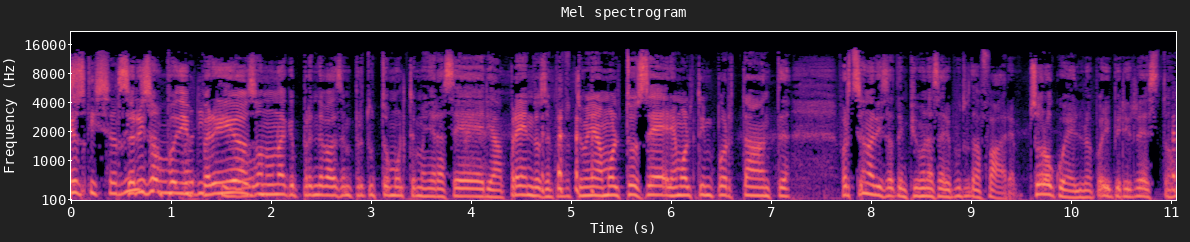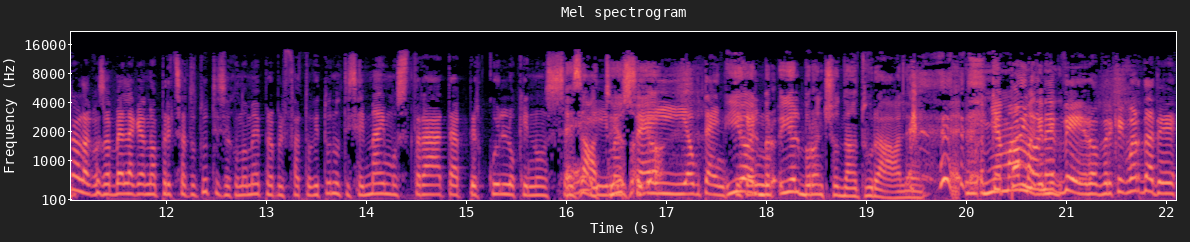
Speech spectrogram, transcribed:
Avresti io, sorriso un po' di perché io più? sono una che prendeva sempre tutto molto in maniera seria, prendo sempre tutto in maniera molto seria, molto importante. forse una risata in più me la sarei potuta fare. Solo quello, poi per il resto. Però la cosa bella che hanno apprezzato tutti, secondo me, è proprio il fatto che tu non ti sei mai mostrata per quello che non sei, Esatto, ma io so- sei io- autentica. Io ho il, bro- io ho il broncio naturale. Eh, che mia poi mamma non che è mi- vero, perché guardate,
